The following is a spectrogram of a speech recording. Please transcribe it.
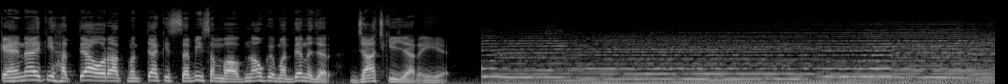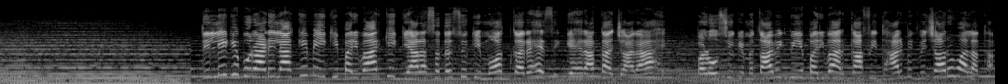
कहना है कि हत्या और आत्महत्या की सभी संभावनाओं के मद्देनजर जाँच की जा रही है। इलाके में एक ही परिवार के 11 सदस्यों की मौत का रहस्य गहराता जा रहा है। पड़ोसियों के मुताबिक भी ये परिवार काफ़ी धार्मिक विचारों वाला था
